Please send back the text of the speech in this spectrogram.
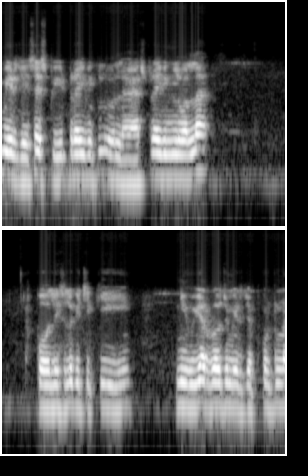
మీరు చేసే స్పీడ్ డ్రైవింగ్లు ల్యాష్ డ్రైవింగ్ల వల్ల పోలీసులకి చిక్కి న్యూ ఇయర్ రోజు మీరు చెప్పుకుంటున్న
